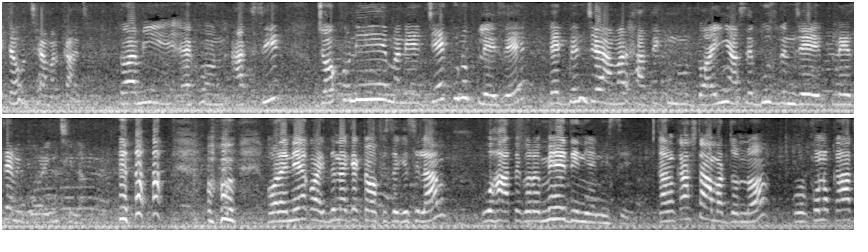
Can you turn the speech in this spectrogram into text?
এটা হচ্ছে আমার কাজ। তো আমি এখন আঁকছি। যখনই মানে যে কোনো প্লেজে দেখবেন যে আমার হাতে কোনো ড্রয়িং আছে, বুঝবেন যে এই প্লেজে আমি বোরিং ছিলাম। ওরা কয়েকদিন আগে একটা অফিসে গেছিলাম। ও হাতে করে মেহেদি নিয়ে নিছে। কারণ কাজটা আমার জন্য। ওর কোনো কাজ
